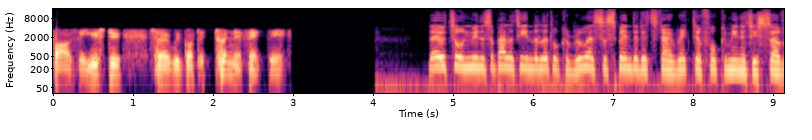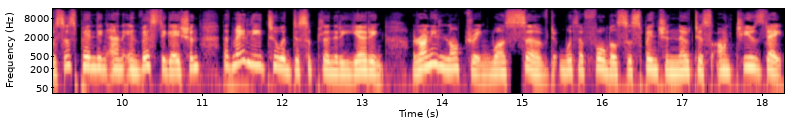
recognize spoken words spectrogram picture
far as they used to, so we've got a twin effect there. The Oudtshoorn municipality in the Little Karoo has suspended its director for community services pending an investigation that may lead to a disciplinary hearing. Ronnie Lottering was served with a formal suspension notice on Tuesday.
